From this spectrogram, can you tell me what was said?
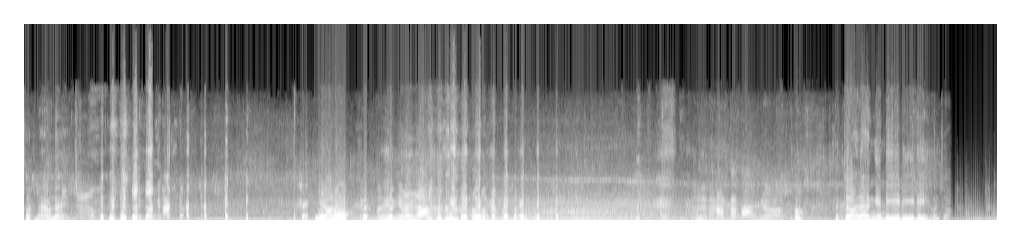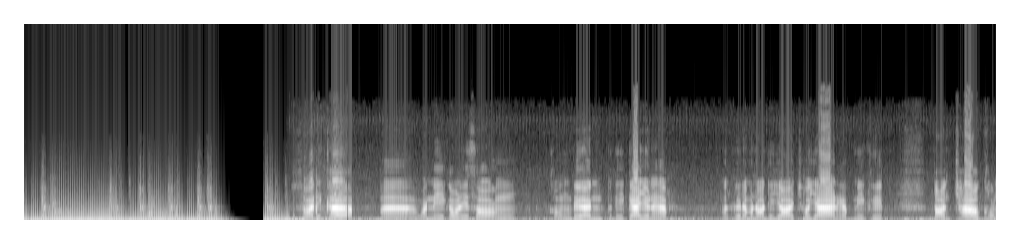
สดน้ำด้วยน้เงียบเลยมันไม่มีอะไรแล้วเหลือแต่น้ำตาตั้งเดียวสุดยอดแล้วเงี้ยดีดีดีผมชอบสวัสดีครับ อ่า วันนี้ก็วันที่สองของเดือนพฤศจิกายนนะครับ เมื่อคืนเรามานอนที่ยอยโชย่านะครับ นี่คือตอนเช้าของ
